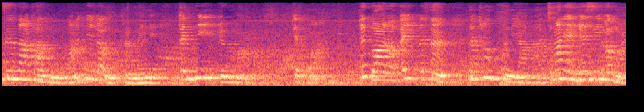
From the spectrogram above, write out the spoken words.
စဉ်းစားထားပြီး9နှစ်လောက်ခံနေတယ်တစ်နှစ်အတွင်းမှာပြတ်သွားတယ်ပြတ်သွားတော့အဲ့ဒီပတ်စံ2900မှာကျမရဲ့မျက်စိအောက်မှာ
